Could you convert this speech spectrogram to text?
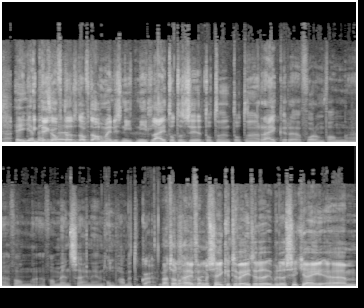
Ja, Hey, ik bent, denk over eh, dat het over het algemeen dus niet, niet leidt tot een, tot, een, tot een rijkere vorm van, eh, van, van mens zijn en omgaan met elkaar. Maar toch nog even, om het zeker te weten, dat- ik bedoel, zit jij, ehm,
